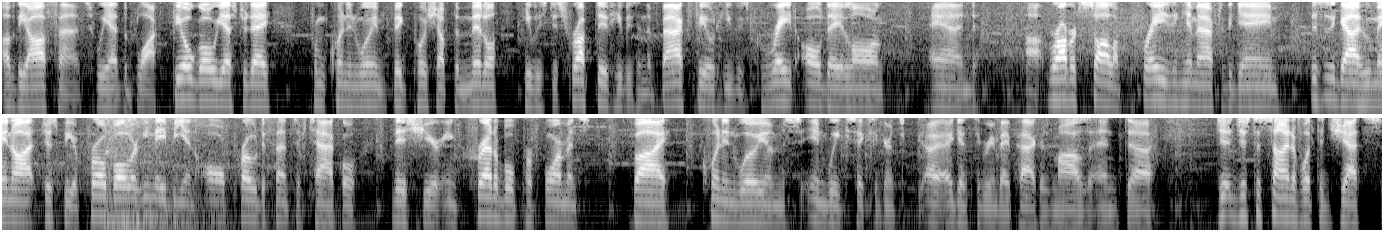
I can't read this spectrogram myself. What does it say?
of the offense. We had the blocked field goal yesterday from Quinnen Williams, big push up the middle. He was disruptive, he was in the backfield, he was great all day long. And uh, Robert Saleh praising him after the game. This is a guy who may not just be a Pro Bowler, he may be an all pro defensive tackle this year. Incredible performance by Quinnen Williams in week six against, uh, against the Green Bay Packers, Miles. And uh, j- just a sign of what the Jets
